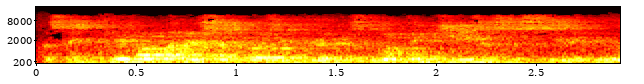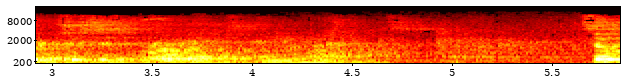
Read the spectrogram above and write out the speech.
Listen, give up on your supposed goodness. Look at Jesus to see that you are just as broken as anyone else. So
